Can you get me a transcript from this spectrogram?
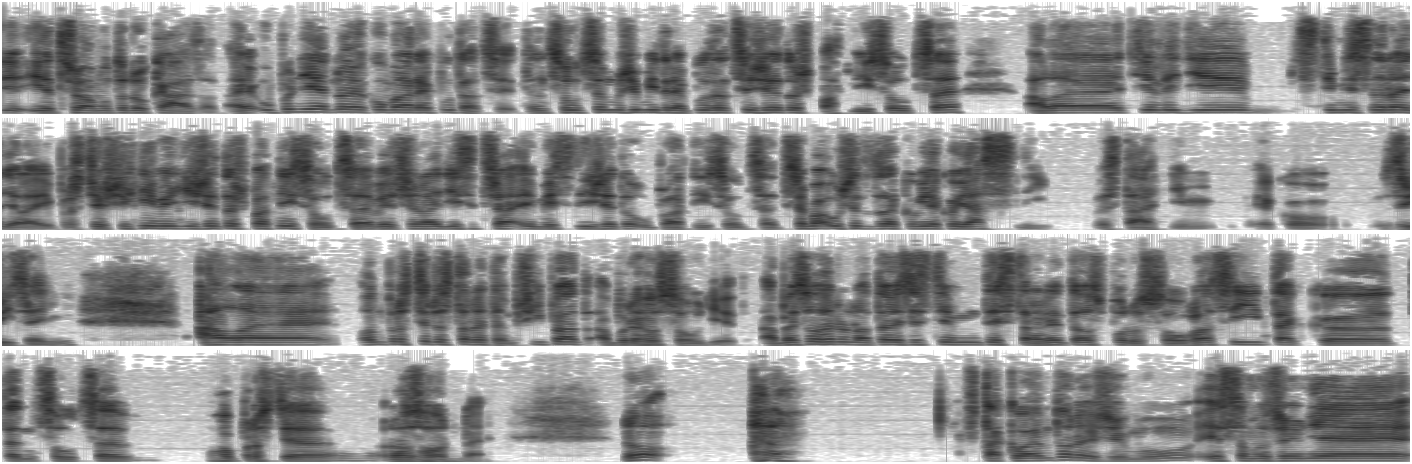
je, třeba mu to dokázat. A je úplně jedno, jakou má reputaci. Ten soudce může mít reputaci, že je to špatný soudce, ale ti lidi s tím nic nenadělají. Prostě všichni vědí, že je to špatný soudce, většina lidí si třeba i myslí, že je to úplatný soudce. Třeba už je to takový jako jasný ve státním jako zřízení, ale on prostě dostane ten případ a bude ho soudit. A bez ohledu na to, jestli s tím ty strany toho sporu souhlasí, tak uh, ten soudce ho prostě rozhodne. No, v takovémto režimu je samozřejmě, eh,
